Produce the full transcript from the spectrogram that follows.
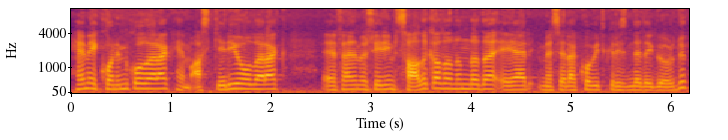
hem ekonomik olarak hem askeri olarak efendime söyleyeyim sağlık alanında da eğer mesela Covid krizinde de gördük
